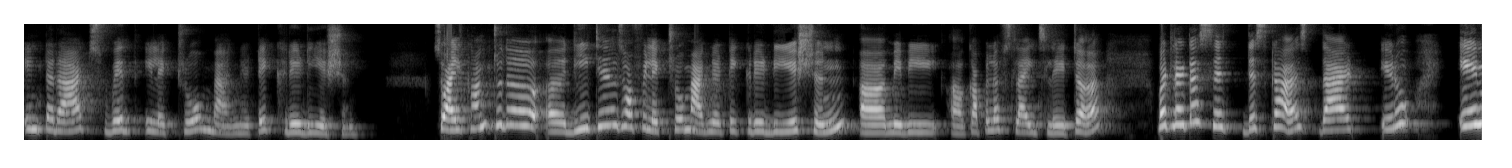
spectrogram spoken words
interacts with electromagnetic radiation? So I'll come to the uh, details of electromagnetic radiation uh, maybe a couple of slides later. But let us discuss that, you know, in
